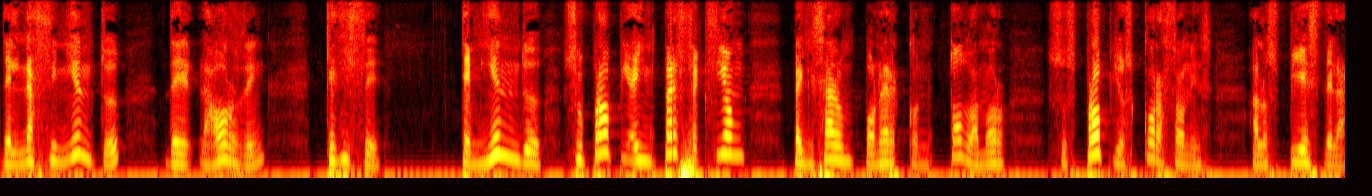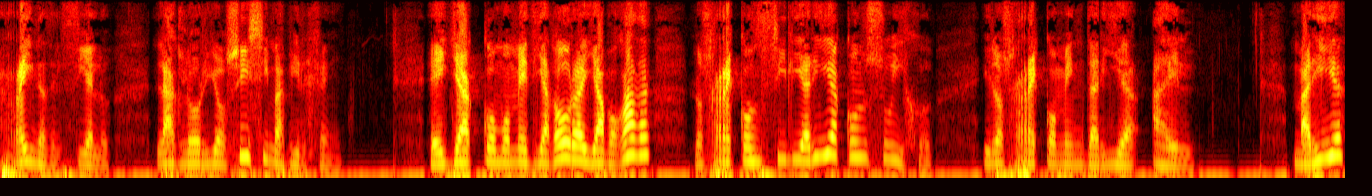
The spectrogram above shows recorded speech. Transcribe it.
del nacimiento de la orden que dice temiendo su propia imperfección, pensaron poner con todo amor sus propios corazones a los pies de la Reina del Cielo, la gloriosísima Virgen, ella como mediadora y abogada los reconciliaría con su Hijo y los recomendaría a él. María,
